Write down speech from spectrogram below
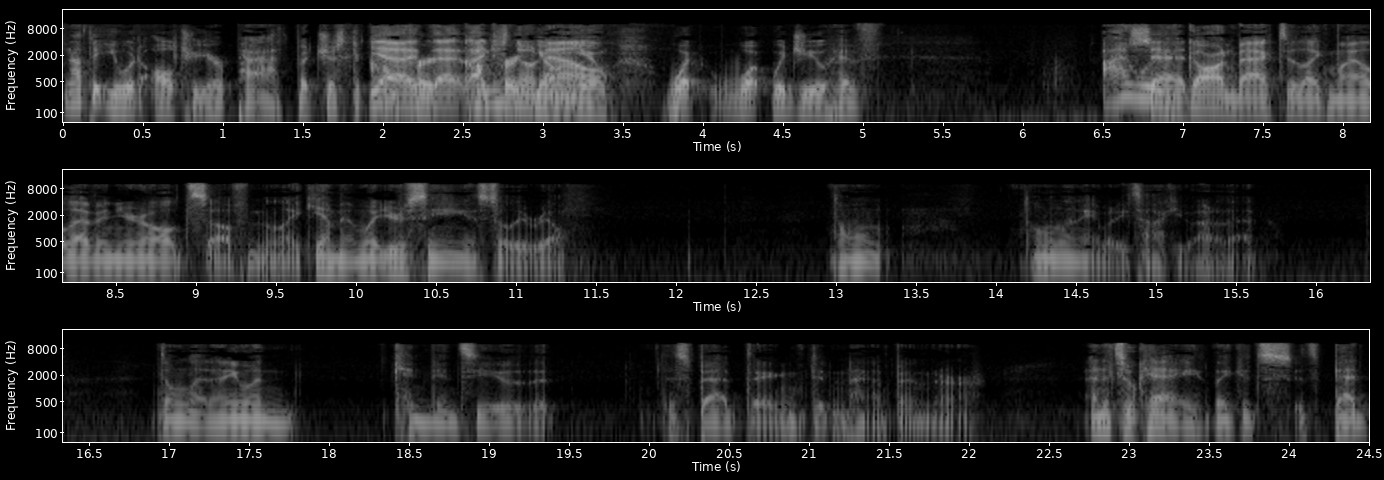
not that you would alter your path, but just to comfort, yeah, that, comfort young now. you. What what would you have I would have gone back to like my 11 year old self and been like, yeah, man, what you're seeing is totally real. Don't, don't let anybody talk you out of that. Don't let anyone convince you that this bad thing didn't happen or, and it's okay. Like it's, it's bad,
